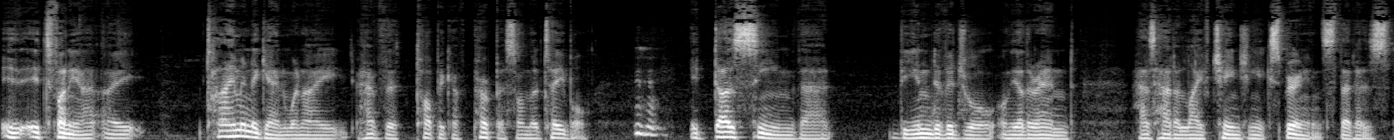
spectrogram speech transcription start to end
It's funny, I, I time and again when I have the topic of purpose on the table, mm-hmm. it does seem that the individual on the other end has had a life changing experience that has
